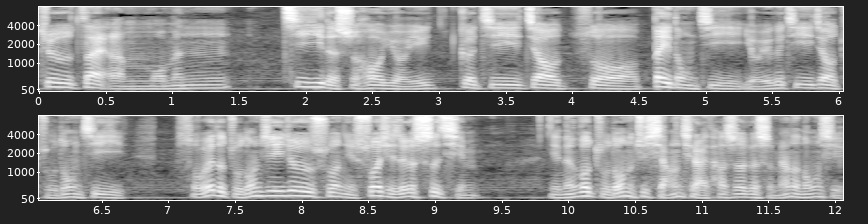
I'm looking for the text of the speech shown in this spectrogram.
就是在嗯，我们记忆的时候有一个记忆叫做被动记忆，有一个记忆叫主动记忆。所谓的主动记忆，就是说你说起这个事情。你能够主动的去想起来它是个什么样的东西。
